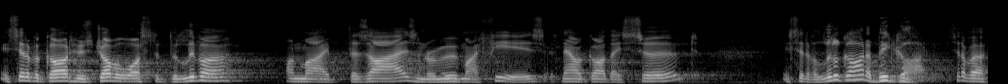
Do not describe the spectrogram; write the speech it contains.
Instead of a God whose job it was to deliver on my desires and remove my fears, it's now a God they served. Instead of a little God, a big God. Instead of a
